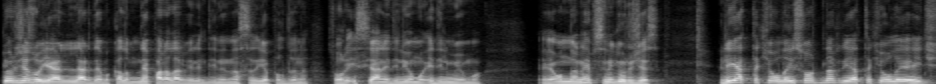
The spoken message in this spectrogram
göreceğiz o yerlilerde bakalım ne paralar verildiğini, nasıl yapıldığını. Sonra isyan ediliyor mu, edilmiyor mu? E, onların hepsini göreceğiz. Riyad'daki olayı sordular. Riyad'daki olaya hiç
